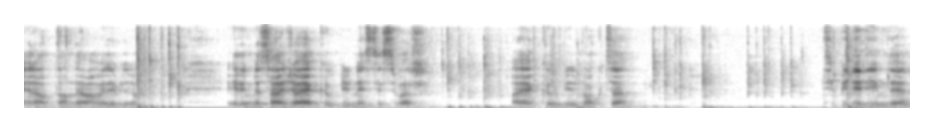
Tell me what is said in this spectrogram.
En alttan devam edebilirim. Elimde sadece ayakkabı bir nesnesi var. Ayakkabı bir nokta tipi dediğimde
